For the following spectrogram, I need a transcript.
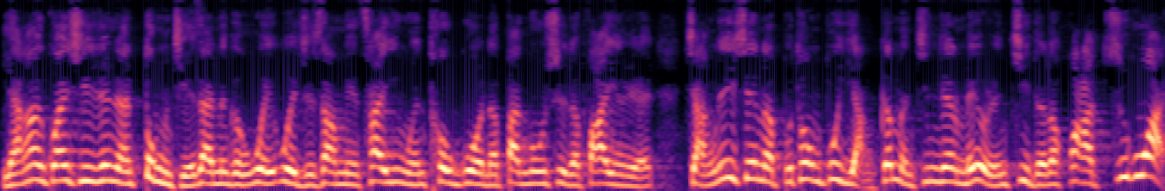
两岸关系仍然冻结在那个位位置上面。蔡英文透过呢办公室的发言人讲了一些呢不痛不痒，根本今天没有人记得的话之外，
